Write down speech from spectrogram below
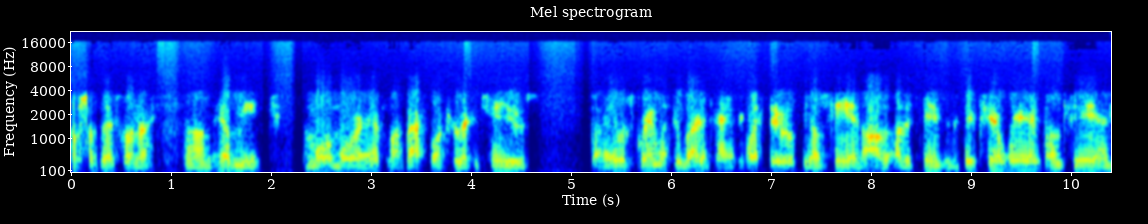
Of something that's going to um, help me more and more as my basketball career continues. Uh, it was great. We went through learning pains. We went through, you know, seeing all the other teams in the Big Ten win, um, seeing,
